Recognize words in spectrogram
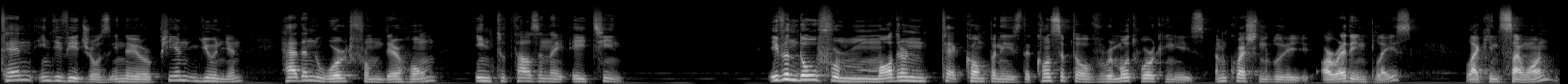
10 individuals in the European Union hadn't worked from their home in 2018. Even though for modern tech companies the concept of remote working is unquestionably already in place, like in Syone,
